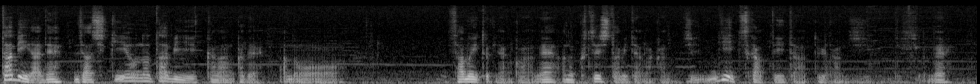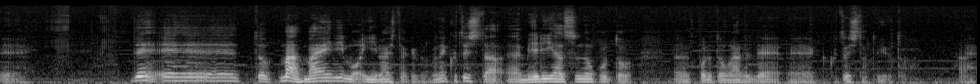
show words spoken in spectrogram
足袋がね座敷用の足袋かなんかであの寒い時なんかはねあの靴下みたいな感じに使っていたという感じですよね。え、でえー、っとまあ前にも言いましたけどもね靴下メリアスのことポルトガルで、えー、靴下というと。はい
